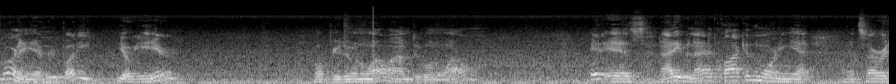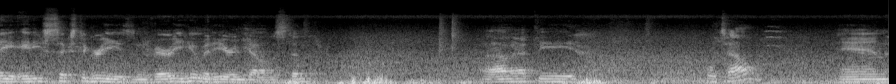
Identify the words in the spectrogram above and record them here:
Morning, everybody. Yogi here. Hope you're doing well. I'm doing well. It is not even 9 o'clock in the morning yet, and it's already 86 degrees and very humid here in Galveston. I'm at the hotel, and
